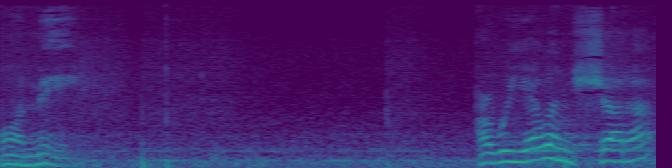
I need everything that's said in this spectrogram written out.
on me. Are we yelling, shut up?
